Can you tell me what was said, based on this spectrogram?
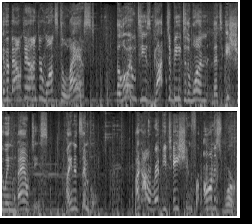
If a bounty hunter wants to last, the loyalty's got to be to the one that's issuing the bounties. Plain and simple. I got a reputation for honest work.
